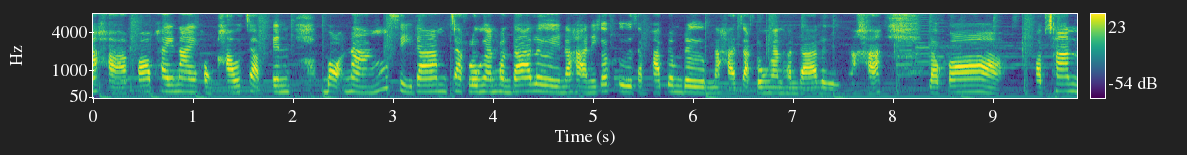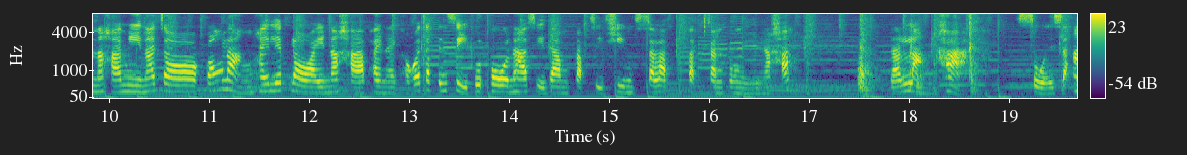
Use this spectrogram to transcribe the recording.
นะคะ ก็ภายในของเขาจะเป็นเบาะหนังสีดำจากโรงงาน Honda เลยนะคะ อันนี้ก็คือสภาพเดิมๆนะคะ จากโรงงาน Honda เลยนะคะ แล้วก็ออปชันนะคะ มีหน้าจอกล้องหลังให้เรียบร้อยนะคะ ภายในเขาก็จะเป็นสีทูโทนนะคะ สีดำกับสีครีมสลับตัดกันตรงนี้นะคะ ด้านหลังค่ะ สวยสะอ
